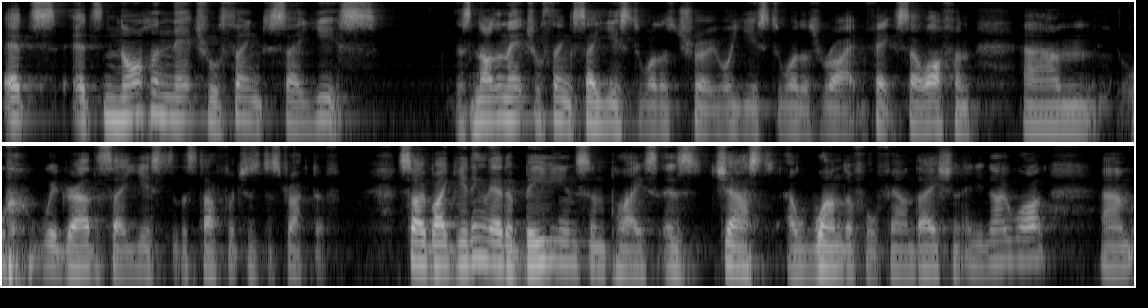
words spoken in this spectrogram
it's it's not a natural thing to say yes. It's not a natural thing to say yes to what is true or yes to what is right. In fact, so often um, we'd rather say yes to the stuff which is destructive. So by getting that obedience in place is just a wonderful foundation. And you know what? Um,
